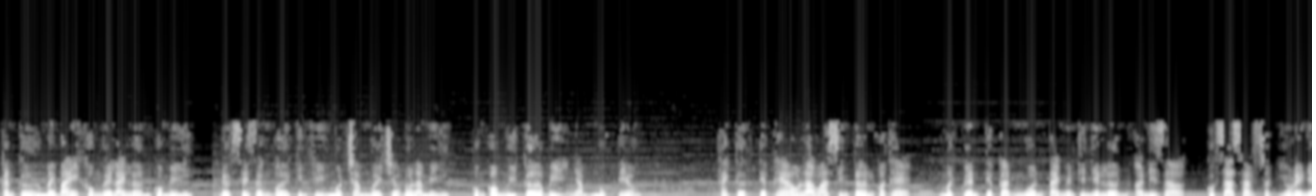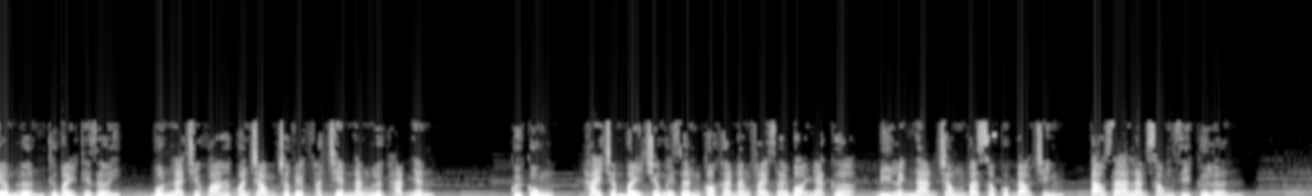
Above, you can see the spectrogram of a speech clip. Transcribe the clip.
Căn cứ máy bay không người lái lớn của Mỹ, được xây dựng với kinh phí 110 triệu đô la Mỹ, cũng có nguy cơ bị nhắm mục tiêu. Thách thức tiếp theo là Washington có thể mất quyền tiếp cận nguồn tài nguyên thiên nhiên lớn ở Niger, quốc gia sản xuất uranium lớn thứ bảy thế giới, vốn là chìa khóa quan trọng cho việc phát triển năng lực hạt nhân. Cuối cùng, 2.7 triệu người dân có khả năng phải rời bỏ nhà cửa, đi lánh nạn trong và sau cuộc đảo chính, tạo ra làn sóng di cư lớn.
